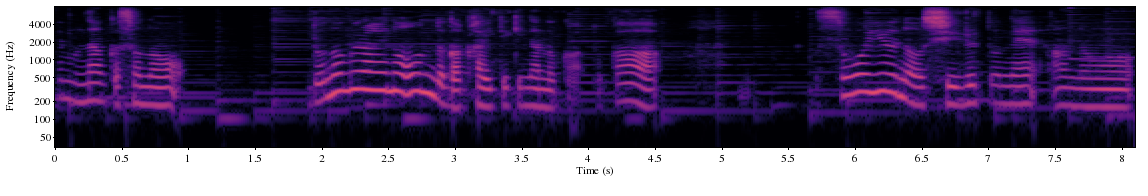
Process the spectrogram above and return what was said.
でもなんかそのどのぐらいの温度が快適なのかとかそういうのを知るとねあの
